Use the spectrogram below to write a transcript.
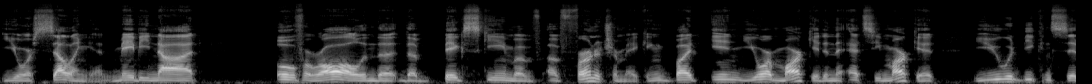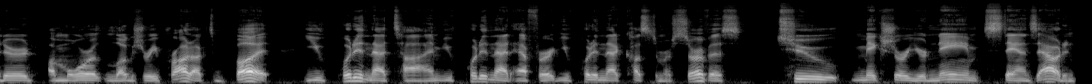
you're selling in. Maybe not overall in the the big scheme of of furniture making, but in your market, in the Etsy market, you would be considered a more luxury product, but you've put in that time, you've put in that effort, you've put in that customer service to make sure your name stands out. And,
